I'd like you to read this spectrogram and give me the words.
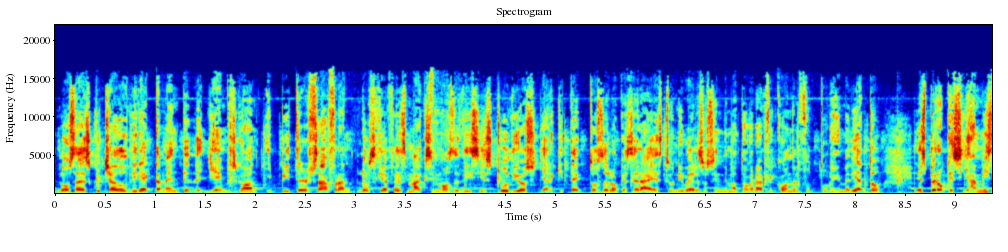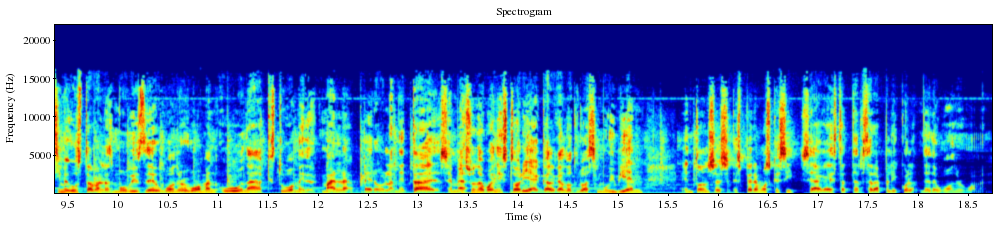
los ha escuchado directamente de James Gunn y Peter Safran, los jefes máximos de DC Studios y arquitectos de lo que será este universo cinematográfico en el futuro inmediato. Espero que sí, a mí sí me gustaban las movies de Wonder Woman, hubo una que estuvo medio mala, pero la neta se me hace una buena historia, Gal Gadot lo hace muy bien, entonces esperemos que sí se haga esta tercera película de The Wonder Woman.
